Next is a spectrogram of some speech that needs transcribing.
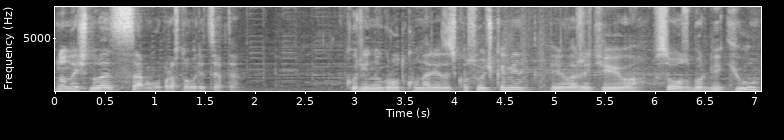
Но начну я с самого простого рецепта. Куриную грудку нарезать кусочками, переложить ее в соус барбекю.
